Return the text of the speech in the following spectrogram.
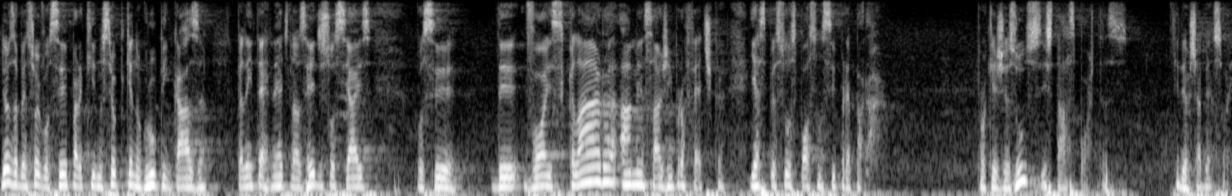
Deus abençoe você para que no seu pequeno grupo em casa, pela internet, nas redes sociais, você dê voz clara à mensagem profética e as pessoas possam se preparar. Porque Jesus está às portas. Que Deus te abençoe.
